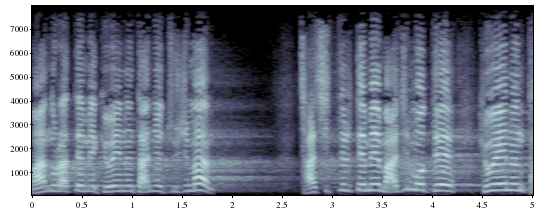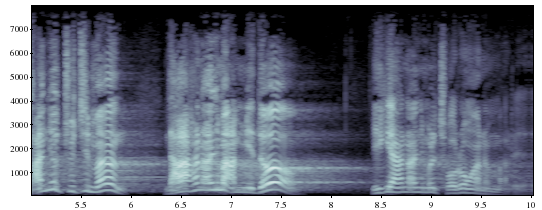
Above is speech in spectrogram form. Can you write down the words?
마누라 때문에 교회는 다녀주지만 자식들 때문에 마지못해 교회는 다녀주지만 나 하나님 안 믿어. 이게 하나님을 조롱하는 말이에요.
